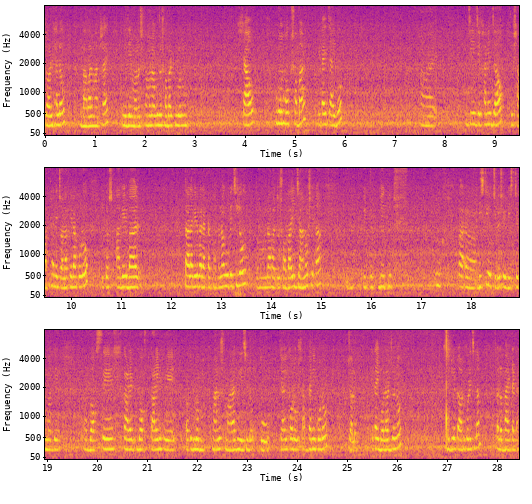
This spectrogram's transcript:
জল ঢালো বাবার মাথায়, নিজের মনস্কামনাগুলো সবার পূরণ চাও পূরণ হোক সবার, এটাই চাইব। আর যে যেখানে যাও, একটু সাবধানে চলাফেরা করো বিকজ আগের বার তার আগের বার একটা ঘটনা ঘটেছিল, তোমরা হয়তো সবাই জানো সেটা। বিদ্যুৎ বিদ্যুৎ বৃষ্টি হচ্ছিল, সেই বৃষ্টির মধ্যে বক্সে কারেন্ট বক্স কারেন্ট হয়ে কতগুলো মানুষ মারা গিয়েছিল। তো যাই করো, সাবধানে করো, চলো, এটাই বলার জন্য। ভিডিওটা অন করেছিলাম। চলো বাই টাটা।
